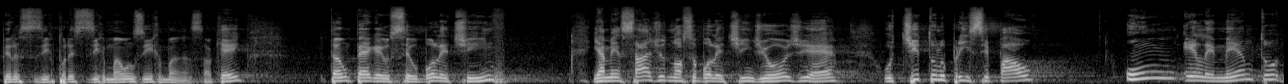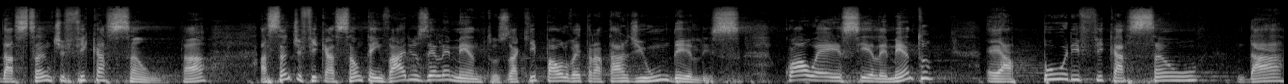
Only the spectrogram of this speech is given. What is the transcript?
por esses, por esses irmãos e irmãs, ok? Então pega aí o seu boletim e a mensagem do nosso boletim de hoje é o título principal, um elemento da santificação, tá? A santificação tem vários elementos. Aqui Paulo vai tratar de um deles. Qual é esse elemento? É a purificação da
